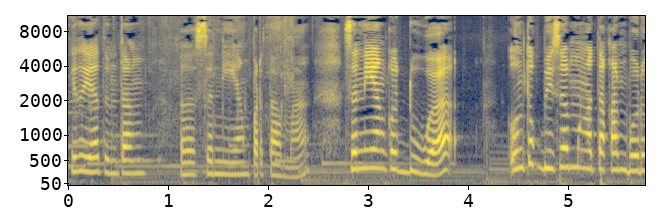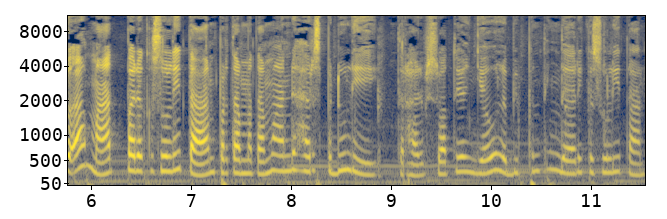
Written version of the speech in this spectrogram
Itu ya tentang uh, seni yang pertama. Seni yang kedua untuk bisa mengatakan bodoh amat pada kesulitan, pertama-tama Anda harus peduli terhadap sesuatu yang jauh lebih penting dari kesulitan.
